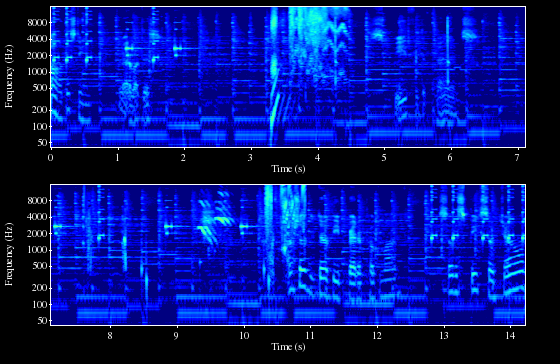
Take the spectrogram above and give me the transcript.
Oh, this thing. Forgot about this. That there'll be better Pokemon, so to speak. So Joan,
